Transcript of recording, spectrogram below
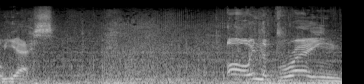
Oh. Yes. Oh, in the brain!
